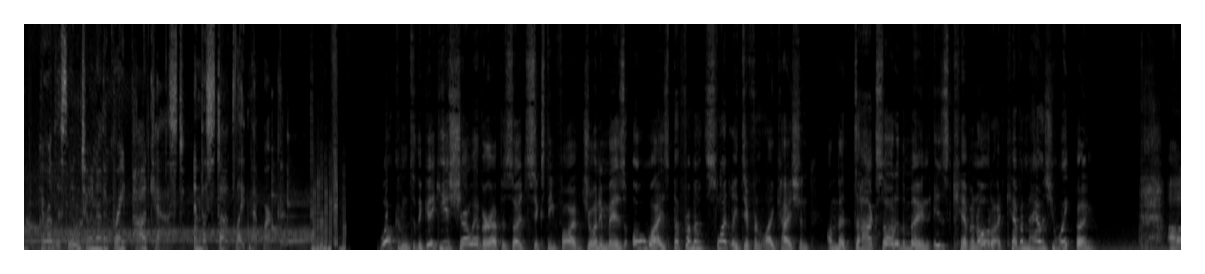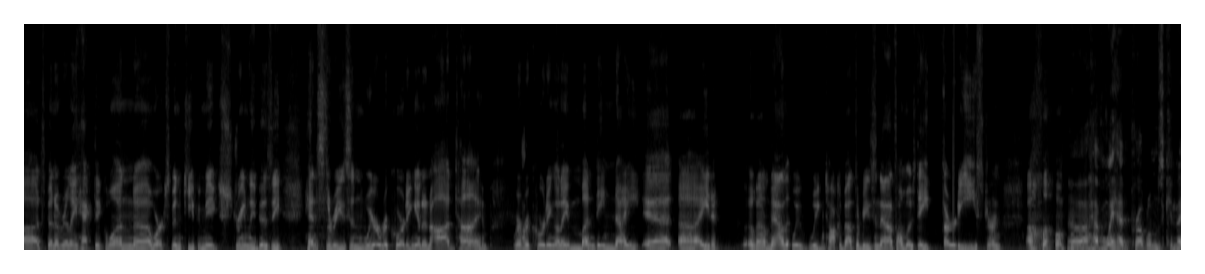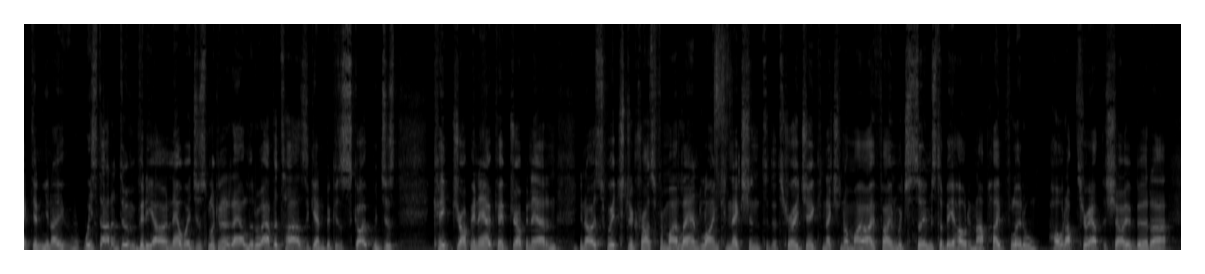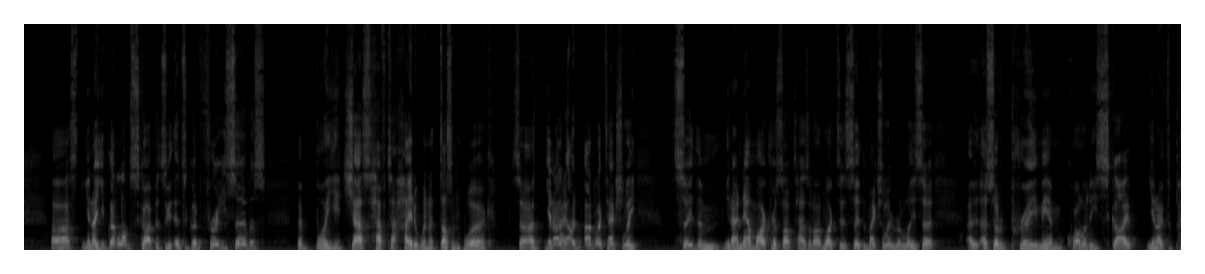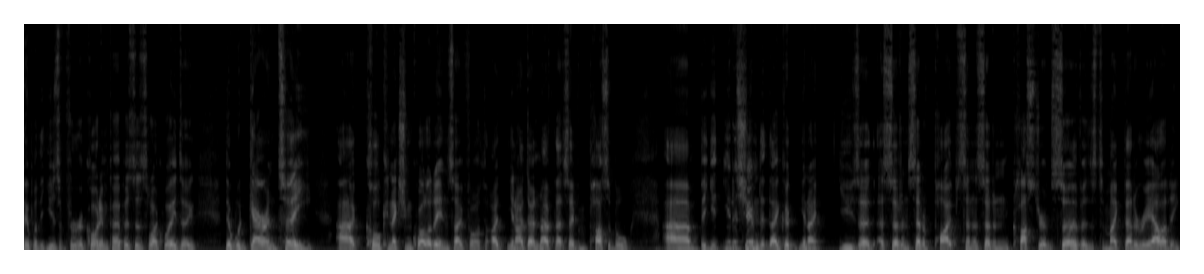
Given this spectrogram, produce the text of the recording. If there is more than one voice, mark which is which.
Speaker 1: You're listening to another great podcast in the Stoplight Network.
Speaker 2: Welcome to the geekiest show ever, episode 65. Joining me as always, but from a slightly different location, on the dark side of the moon, is Kevin Order. Kevin, how's your week been?
Speaker 3: Uh, it's been a really hectic one. Uh, work's been keeping me extremely busy, hence the reason we're recording at an odd time. We're recording on a Monday night at uh, eight. O- well, now that we we can talk about the reason now, it's almost eight thirty Eastern. Um,
Speaker 2: Oh, haven't we had problems connecting? You know, we started doing video and now we're just looking at our little avatars again because Skype would just keep dropping out, keep dropping out. And, you know, I switched across from my landline connection to the 3G connection on my iPhone, which seems to be holding up. Hopefully it'll hold up throughout the show. But, uh, uh, you know, you've got to love Skype. It's a, it's a good free service, but boy, you just have to hate it when it doesn't work. So, you know,
Speaker 3: I-
Speaker 2: I'd, I'd like to actually see them, you know, now Microsoft has it. I'd like to see them actually release a, a, a sort of premium quality Skype, you know, for people that use it for recording purposes like we do, that would guarantee uh, call connection quality and so forth. I, you know, I don't know if that's even possible, um, but you'd, you'd assume that they could, you know, use a, a certain set of pipes and a certain cluster of servers to make that a reality.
